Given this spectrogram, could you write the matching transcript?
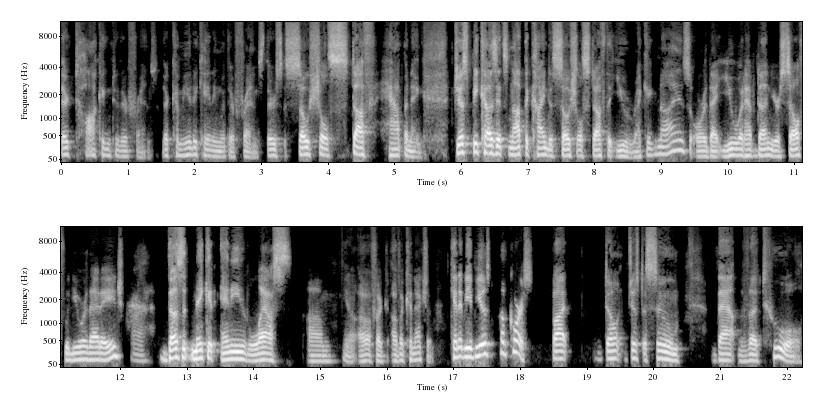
They're talking to their friends. They're communicating with their friends. There's social stuff happening. Just because it's not the kind of social stuff that you recognize or that you would have done yourself when you were that age doesn't make it any less um, you know of a, of a connection. Can it be abused? Of course. But don't just assume that the tool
